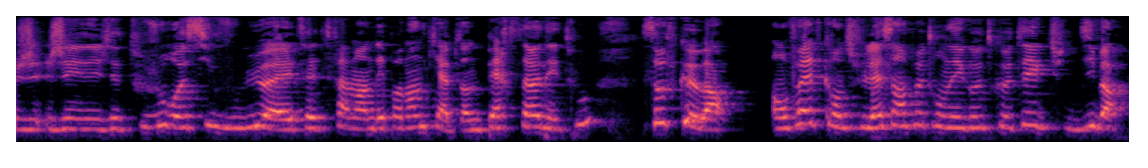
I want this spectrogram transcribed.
j'ai toujours aussi voulu être cette femme indépendante qui a besoin de personne et tout. Sauf que ben en fait, quand tu laisses un peu ton ego de côté et que tu te dis, bah,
